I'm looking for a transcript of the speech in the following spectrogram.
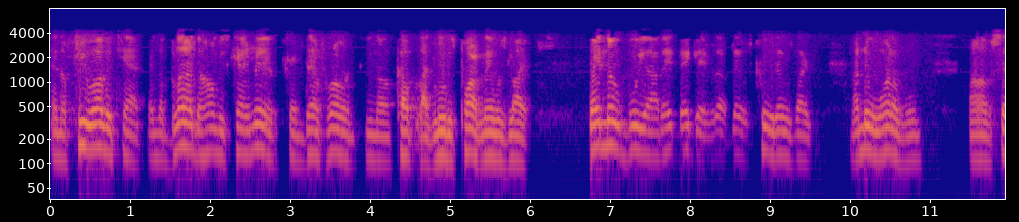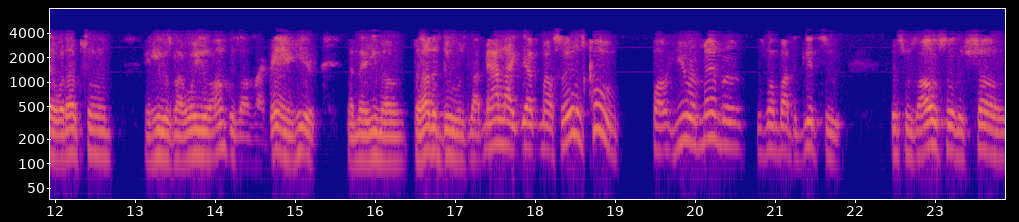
and a few other cats. And the blood, the homies came in from Death Row, and you know, a couple like Lueders Park, and they was like, they knew Boo-Yaa. They they gave it up. They was cool. They was like, I knew one of them um, said what up to him, and he was like, "Where your uncles?" I was like, "They ain't here." And then you know the other dude was like, "Man, I like Yukmouth," so it was cool. But you remember this one about to get to. This was also the show,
